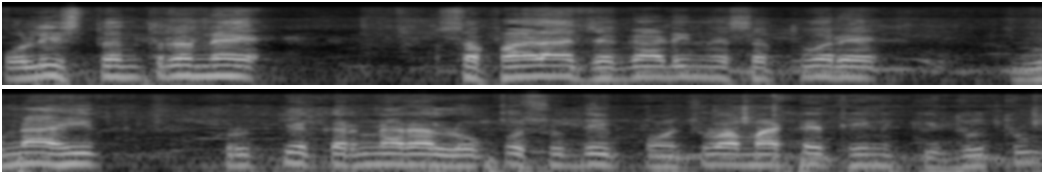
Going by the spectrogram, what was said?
પોલીસ તંત્રને સફાળા જગાડીને સત્વરે ગુનાહિત કૃત્ય કરનારા લોકો સુધી પહોંચવા માટે થઈને કીધું હતું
